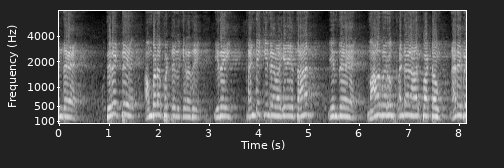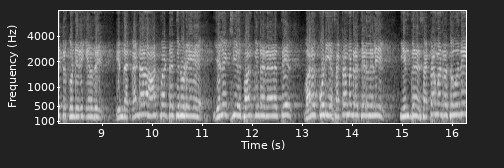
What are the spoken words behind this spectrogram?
இந்த திருட்டு அம்பலப்பட்டிருக்கிறது. இதை கண்டிக்கின்ற வகையிலே தான் இந்த மாபெரும் கண்டன ஆர்ப்பாட்டம் நடைபெற்றுக் கொண்டிருக்கிறது. இந்த கண்டன ஆர்ப்பாட்டத்தினுடைய எழுச்சியை பார்க்கின்ற நேரத்தில் வரக்கூடிய சட்டமன்ற தேர்தலில் இந்த சட்டமன்ற தொகுதி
